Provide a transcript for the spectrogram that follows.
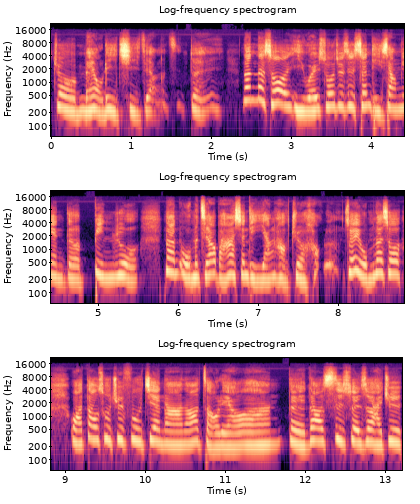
就没有力气这样子。对，那那时候以为说就是身体上面的病弱，那我们只要把他身体养好就好了。所以我们那时候哇，到处去复健啊，然后早疗啊，对，到四岁的时候还去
